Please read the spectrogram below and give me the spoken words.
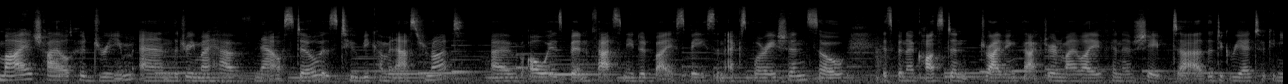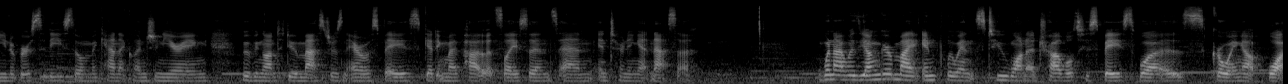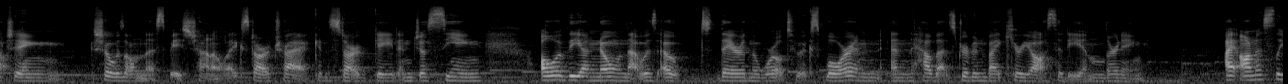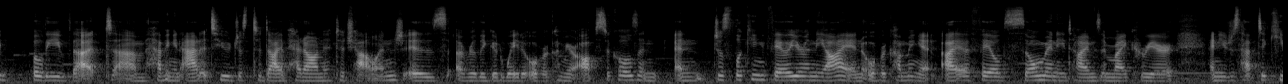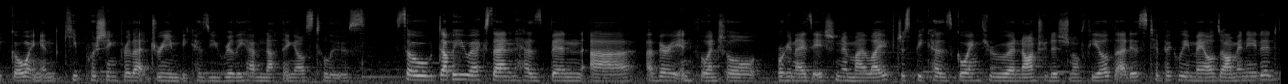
My childhood dream, and the dream I have now still, is to become an astronaut. I've always been fascinated by space and exploration, so it's been a constant driving factor in my life and has shaped uh, the degree I took in university, so mechanical engineering, moving on to do a master's in aerospace, getting my pilot's license, and interning at NASA. When I was younger, my influence to want to travel to space was growing up watching shows on the Space Channel like Star Trek and Stargate and just seeing all of the unknown that was out there in the world to explore and, and how that's driven by curiosity and learning. I honestly believe that um, having an attitude just to dive head on into challenge is a really good way to overcome your obstacles and, and just looking failure in the eye and overcoming it. I have failed so many times in my career and you just have to keep going and keep pushing for that dream because you really have nothing else to lose. So WXN has been uh, a very influential organization in my life just because going through a non-traditional field that is typically male dominated,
